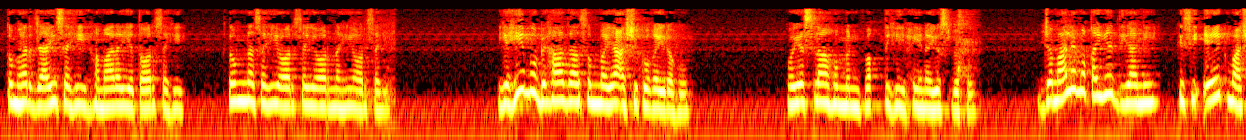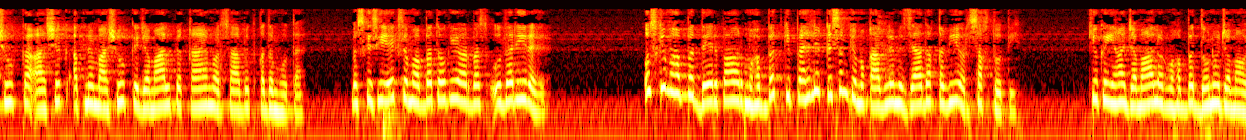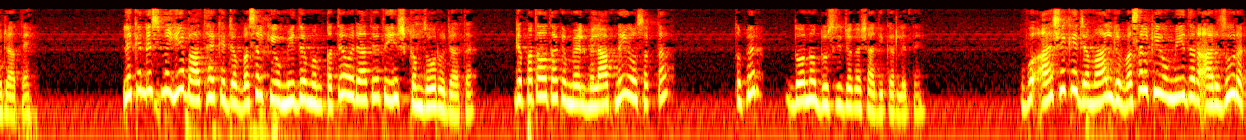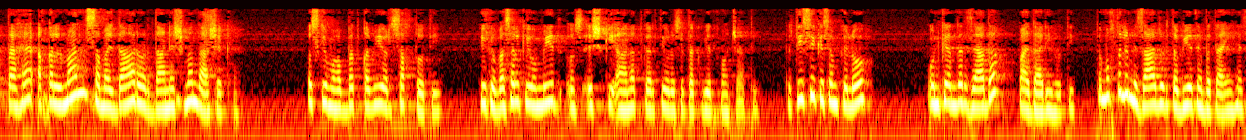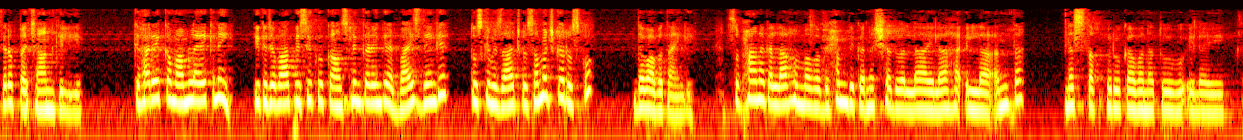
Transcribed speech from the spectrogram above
تم ہر جائی صحیح، ہمارا یہ طور صحیح۔ تم نہ صحیح اور صحیح اور نہیں اور صحیح۔ یہی مو بحادا سم یا عشق گئی رہو وہ اسلح من وقت ہی یوسب ہو جمال مقید یعنی کسی ایک معشوق کا عاشق اپنے معشوق کے جمال پہ قائم اور ثابت قدم ہوتا ہے۔ بس کسی ایک سے محبت ہوگی اور بس ادھر ہی رہے۔ اس کی محبت دیر پا اور محبت کی پہلی قسم کے مقابلے میں زیادہ قوی اور سخت ہوتی۔ کیونکہ یہاں جمال اور محبت دونوں جمع ہو جاتے ہیں۔ لیکن اس میں یہ بات ہے کہ جب وصل کی امیدیں منقطع ہو جاتے ہیں تو یہ کمزور ہو جاتا ہے۔ جب پتا ہوتا ہے کہ میل ملاپ نہیں ہو سکتا، تو پھر دونوں دوسری جگہ شادی کر لیتے ہیں۔ وہ عاشق جمال جو وصل کی امید اور آرزو رکھتا ہے عقل مند سمجھدار اور دانش مند عاشق ہے۔ اس کی محبت کبھی اور سخت ہوتی، کیونکہ وصل کی امید اس عشق کی آنت کرتی اور اسے تقویت پہنچاتی۔ تو تیسری قسم کے لوگ، ان کے اندر زیادہ پائیداری ہوتی۔ تو مختلف مزاج اور طبیعتیں بتائی ہیں صرف پہچان کے لیے کہ ہر ایک کا معاملہ ایک نہیں، کیونکہ جب آپ کسی کو کاؤنسلنگ کریں گے ایڈوائس دیں گے، تو اس کے مزاج کو سمجھ کر اس کو دوا بتائیں گے۔ سبحانك اللهم وبحمدك نشهد ان لا اله الا انت نستغفرك ونتوب اليك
